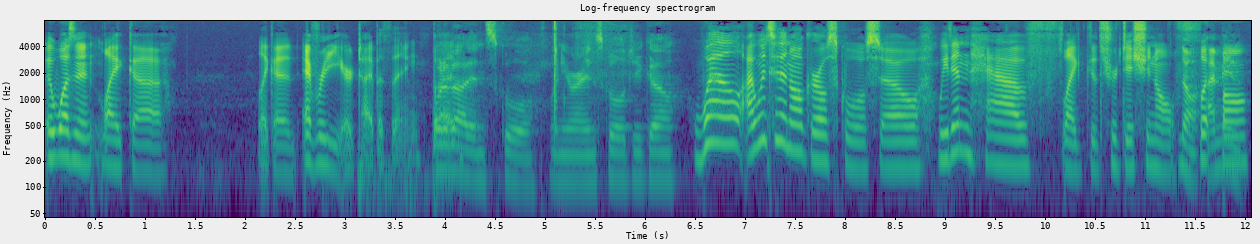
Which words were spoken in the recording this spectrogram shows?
it wasn't like a like a every year type of thing. What but- about in school? When you were in school, did you go? Well, I went to an all girls school, so we didn't have like the traditional No, I mean- football.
